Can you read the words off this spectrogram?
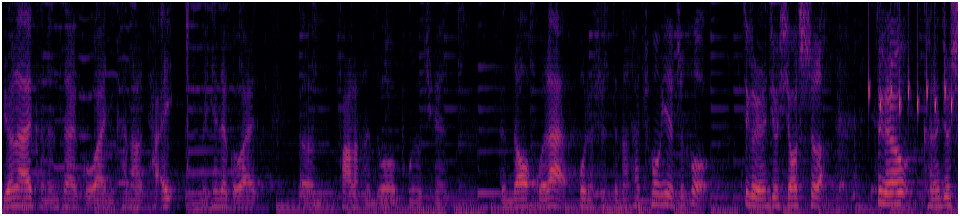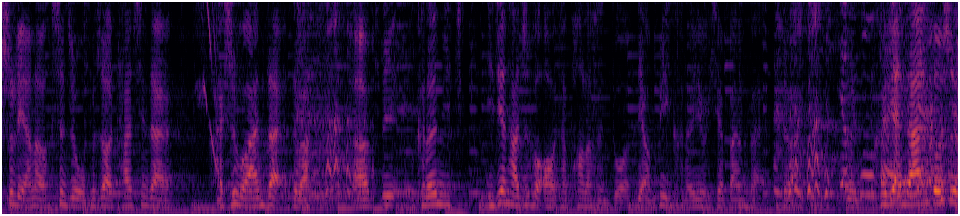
原来可能在国外，你看到他，哎，每天在国外，呃，发了很多朋友圈，等到回来，或者是等到他创业之后，这个人就消失了，这个人可能就失联了，甚至我不知道他现在还是否安在，对吧？呃，你可能你一见他之后，哦，他胖了很多，两鬓可能有一些斑白，对吧？很简单，都是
